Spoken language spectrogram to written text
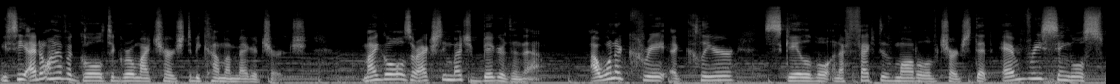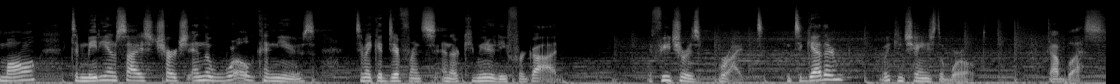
You see, I don't have a goal to grow my church to become a megachurch. My goals are actually much bigger than that. I want to create a clear, scalable, and effective model of church that every single small to medium sized church in the world can use to make a difference in their community for God. The future is bright, and together we can change the world. God bless.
